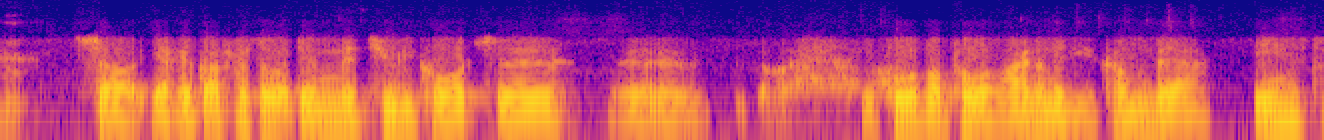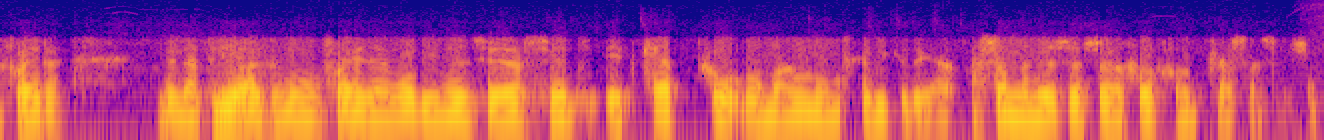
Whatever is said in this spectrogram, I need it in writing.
Nu. Så jeg kan godt forstå, at dem med Tivoli-kort øh, øh, håber på og regner med, at de kan komme hver eneste fredag, men der bliver altså nogle fredage, hvor vi er nødt til at sætte et cap på, hvor mange mennesker vi kan være, og så er man nødt til at sørge for at få en pladsreservation.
